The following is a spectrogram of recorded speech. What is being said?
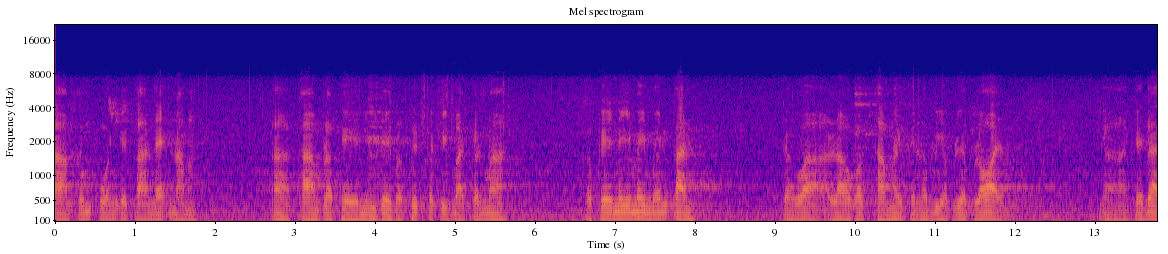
ตามสมควรแก่การแนะนำตามประเพณีได้ประพฤติปฏิบัติกันมา ประเพณีไม่เหมือนกัน แต่ว่าเราก็ทำให้เป็นระเบียบเรียบร้อยอจะได้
